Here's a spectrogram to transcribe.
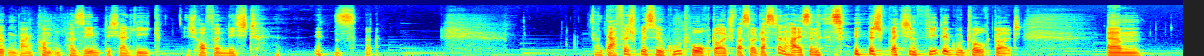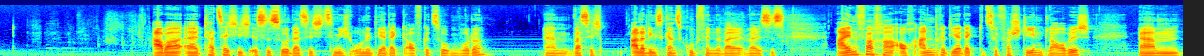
Irgendwann kommt ein versehentlicher Leak. Ich hoffe nicht. Und dafür sprichst du gut Hochdeutsch. Was soll das denn heißen? Wir sprechen viele gut Hochdeutsch. Ähm, aber äh, tatsächlich ist es so, dass ich ziemlich ohne Dialekt aufgezogen wurde. Ähm, was ich allerdings ganz gut finde, weil, weil es ist einfacher, auch andere Dialekte zu verstehen, glaube ich, ähm,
